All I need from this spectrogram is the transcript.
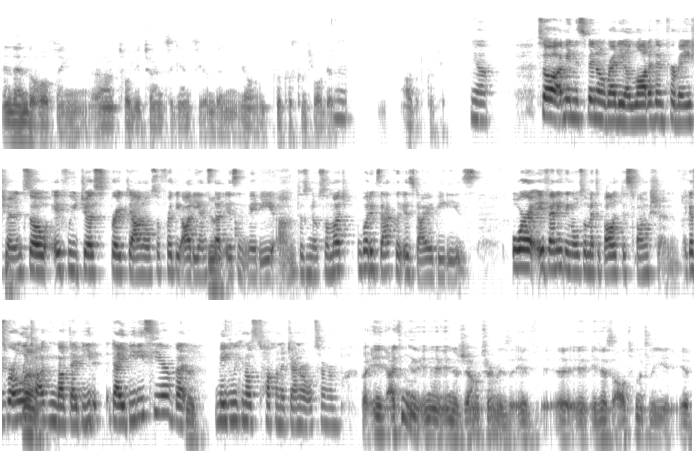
and then the whole thing uh, totally turns against you, and then your glucose control gets mm. out of control. Yeah. So, I mean, it's been already a lot of information. So, if we just break down also for the audience yeah. that isn't maybe um, doesn't know so much, what exactly is diabetes? Or, if anything, also metabolic dysfunction. I guess we're only well, talking about diabetes, diabetes here, but yeah. maybe we can also talk on a general term. But in, I think in, in, a, in a general term is if uh, it is ultimately if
